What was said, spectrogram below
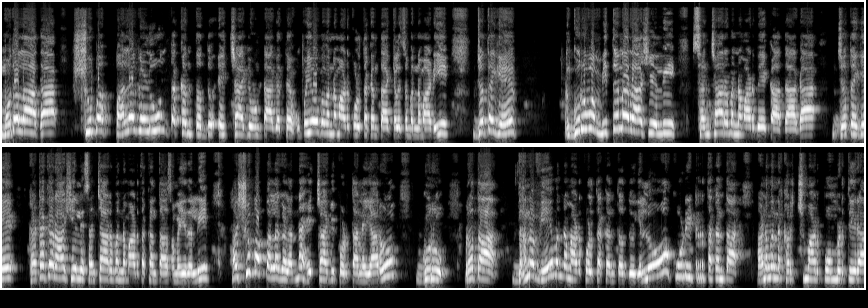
ಮೊದಲಾದ ಶುಭ ಫಲಗಳು ಅಂತಕ್ಕಂಥದ್ದು ಹೆಚ್ಚಾಗಿ ಉಂಟಾಗತ್ತೆ. ಉಪಯೋಗವನ್ನ ಮಾಡ್ಕೊಳ್ತಕ್ಕಂಥ ಕೆಲಸವನ್ನ ಮಾಡಿ. ಜೊತೆಗೆ ಗುರುವ ಮಿಥುನ ರಾಶಿಯಲ್ಲಿ ಸಂಚಾರವನ್ನ ಮಾಡಬೇಕಾದಾಗ ಜೊತೆಗೆ ಕಟಕ ರಾಶಿಯಲ್ಲಿ ಸಂಚಾರವನ್ನ ಮಾಡತಕ್ಕಂತಹ ಸಮಯದಲ್ಲಿ ಅಶುಭ ಫಲಗಳನ್ನ ಹೆಚ್ಚಾಗಿ ಕೊಡ್ತಾನೆ ಯಾರು? ಗುರು. ವ್ರತ. ಧನ ವ್ಯಯವನ್ನ ಮಾಡ್ಕೊಳ್ತಕ್ಕಂಥದ್ದು, ಎಲ್ಲೋ ಕೂಡಿಟ್ಟಿರ್ತಕ್ಕಂಥ ಹಣವನ್ನ ಖರ್ಚು ಮಾಡ್ಕೊಂಡ್ಬಿಡ್ತೀರಾ?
